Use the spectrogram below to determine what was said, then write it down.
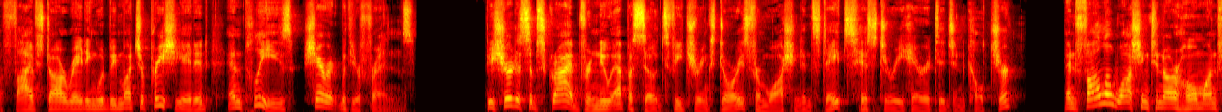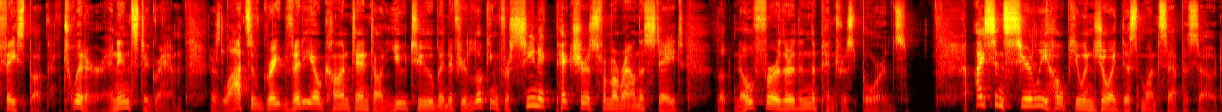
A five star rating would be much appreciated, and please share it with your friends. Be sure to subscribe for new episodes featuring stories from Washington State's history, heritage, and culture. And follow Washington Our Home on Facebook, Twitter, and Instagram. There's lots of great video content on YouTube, and if you're looking for scenic pictures from around the state, look no further than the Pinterest boards. I sincerely hope you enjoyed this month's episode.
